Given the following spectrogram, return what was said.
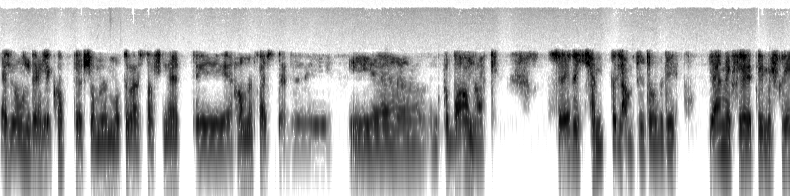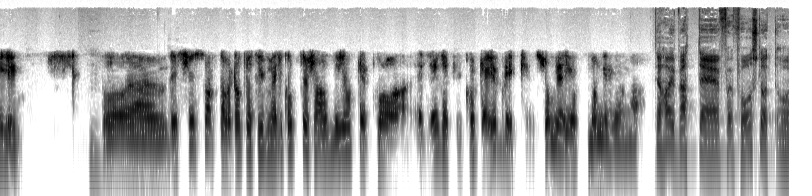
eller om det er helikopter som måtte være stasjonert i Hammerfest eller i, i, på Banak, så er det kjempelangt utover dit. Gjerne flere timers flyging. Mm. Og Hvis Kystvakten har vært operativ med helikopter, så har vi gjort det på et relativt kort øyeblikk, som vi har gjort mange ganger. Det har jo vært uh, foreslått å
